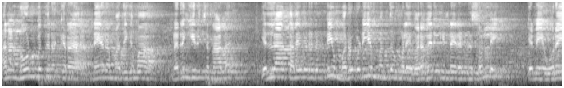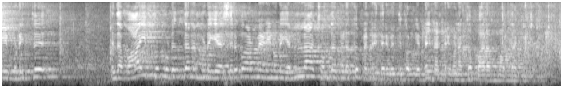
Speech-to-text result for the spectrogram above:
ஆனால் நோன்பு திறக்கிற நேரம் அதிகமாக நெருங்கிருச்சனால எல்லா தலைவர்கள்ட்டையும் மறுபடியும் வந்து உங்களை வரவேற்கின்றேன் என்று சொல்லி என்னை உரையை முடித்து இந்த வாய்ப்பு கொடுத்த நம்முடைய சிறுபான்மையினுடைய எல்லா சொந்தங்களுக்கும் நன்றி தெரிவித்துக் கொள்கின்றேன். நன்றி வணக்கம். பாரத் மாதா கி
